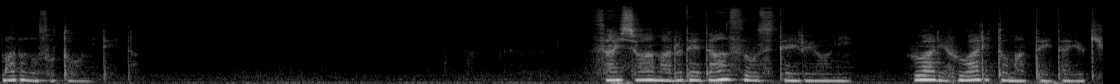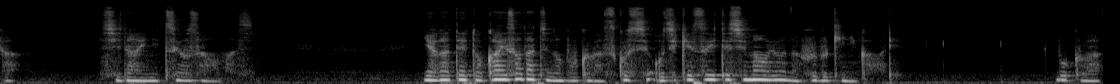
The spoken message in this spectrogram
窓の外を見ていた。最初はまるでダンスをしているようにふわりふわりと舞っていた雪が次第に強さを増しやがて都会育ちの僕が少しおじけづいてしまうような吹雪に変わり僕は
